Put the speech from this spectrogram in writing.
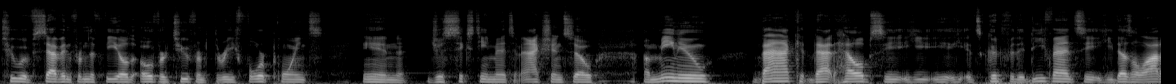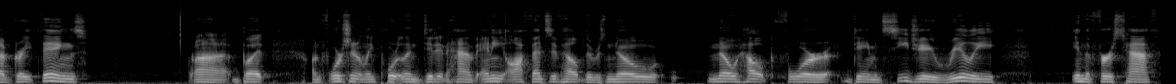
two of seven from the field, over two from three, four points in just 16 minutes of action. So Aminu back that helps. He, he, he it's good for the defense. He, he does a lot of great things. Uh, but unfortunately, Portland didn't have any offensive help. There was no no help for Damon CJ really in the first half.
